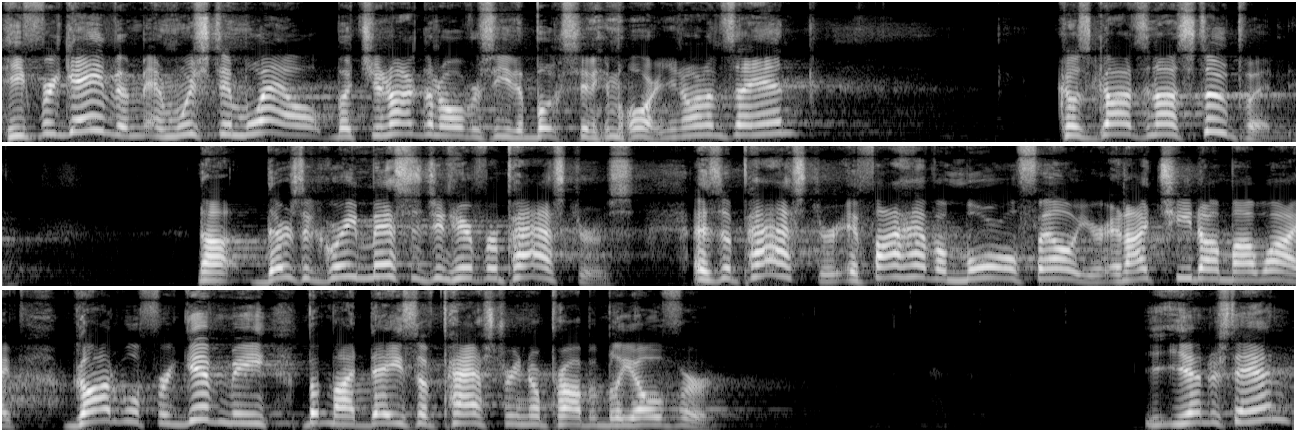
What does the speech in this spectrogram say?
He forgave him and wished him well, but you're not going to oversee the books anymore. You know what I'm saying? Because God's not stupid. Now, there's a great message in here for pastors. As a pastor, if I have a moral failure and I cheat on my wife, God will forgive me, but my days of pastoring are probably over. You understand?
